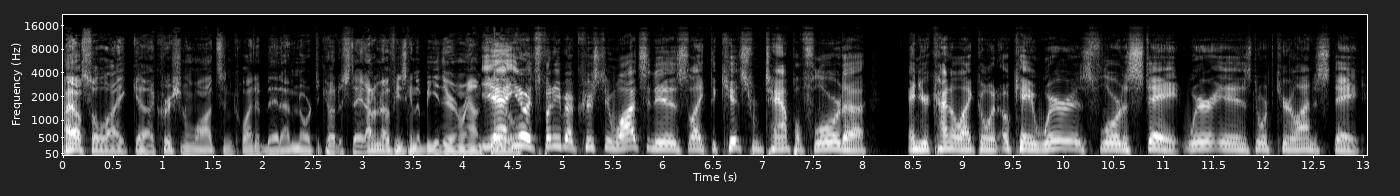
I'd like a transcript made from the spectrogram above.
I also like uh, Christian Watson quite a bit out of North Dakota State. I don't know if he's going to be there in round two. Yeah, you know what's funny about Christian Watson is like the kids from Tampa, Florida, and you're kind of like going, okay, where is Florida State? Where is North Carolina State?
